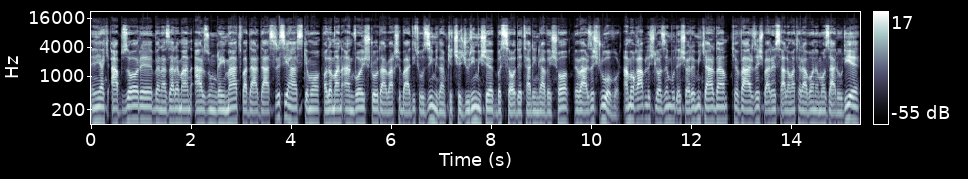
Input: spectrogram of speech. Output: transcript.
یعنی یک ابزار به نظر من ارزون قیمت و در دسترسی هست که ما حالا من انواعش رو در بخش بعدی توضیح میدم که چجوری میشه به ساده ترین روش ها به ورزش رو آورد. اما قبلش لازم بود اشاره می‌کردم که ورزش برای سلامت روان ما ضروریه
